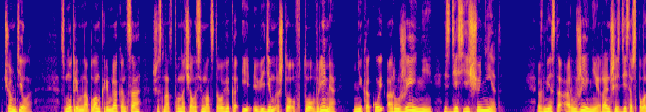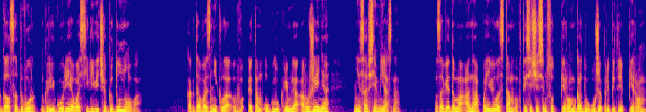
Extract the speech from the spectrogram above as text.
В чем дело? Смотрим на план Кремля конца 16-го, начала 17 века и видим, что в то время – Никакой оружейни здесь еще нет. Вместо оружейни раньше здесь располагался двор Григория Васильевича Годунова. Когда возникла в этом углу Кремля оружейня, не совсем ясно. Заведомо она появилась там в 1701 году, уже при Петре I,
